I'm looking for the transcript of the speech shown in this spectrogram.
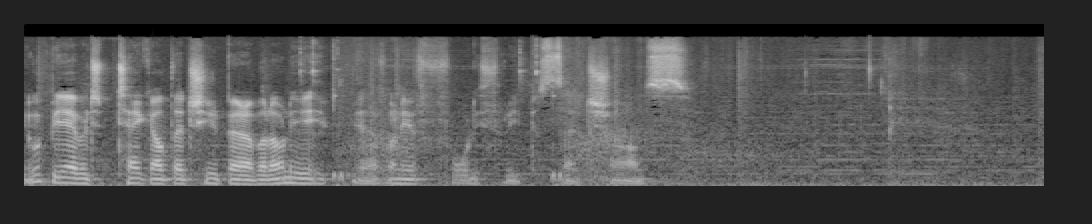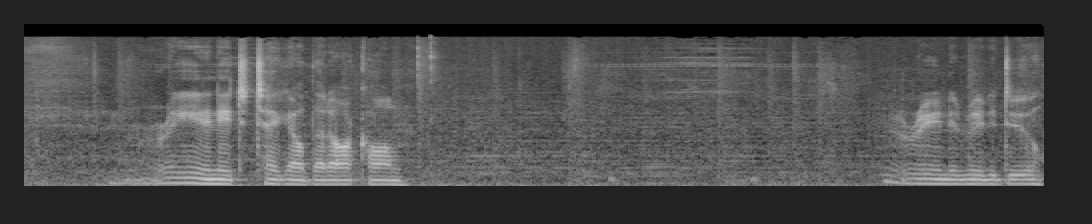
You would be able to take out that shield bearer, but only you have only a 43% chance. Really need to take out that Archon. Really, really do.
